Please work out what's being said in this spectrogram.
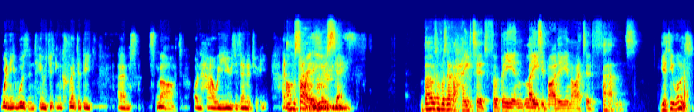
When he wasn't, he was just incredibly um, s- smart on how he uses energy. And I'm sorry, how he you plays the game. Berbatov was never hated for being lazy by the United fans. Yes, he was.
